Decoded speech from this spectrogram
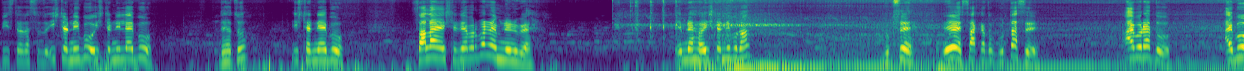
পিছলা রাস্তা স্টার নিবো স্টার নিলে আইবো। দেখো তো স্টার নিয়ে আইবো। চালায় স্টার নিয়ে পারবা না এমনি নিবে এমনি হয় স্টার নিবো না। ঢুকছে। এ চাকা তো ঘুরতাছে। আইবো না তো। আইবো।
